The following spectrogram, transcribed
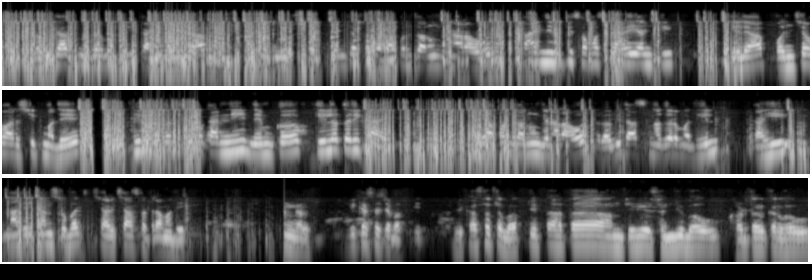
रविदास नगर मधील काही महिला त्यांच्यासोबत आपण जाणून घेणार आहोत काय नेमकी समस्या आहे यांची. गेल्या पंचवार्षिकमध्ये येथील नगरसेवकांनी नेमकं केलं तरी काय? हे आपण जाणून घेणार आहोत. रविदास नगर मधील काही नागरिकांसोबत चर्चा सत्रामध्ये. सांगाल विकासाच्या बाबतीत. विकासाच्या बाबतीत तर आता आमचे जे संजू भाऊ खडतळकर भाऊ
